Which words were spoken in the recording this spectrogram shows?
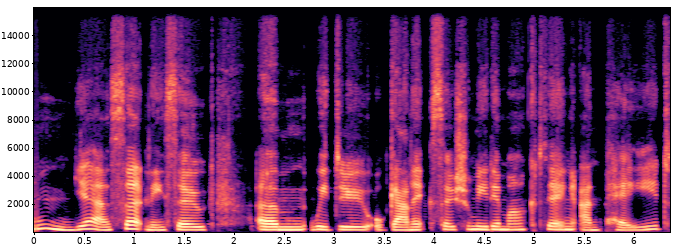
Mm, yeah, certainly. So um, we do organic social media marketing and paid.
